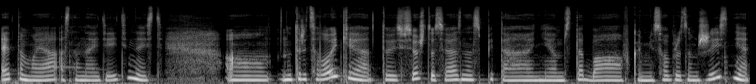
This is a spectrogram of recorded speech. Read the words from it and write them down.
это моя основная деятельность. А, нутрициология, то есть все, что связано с питанием, с добавками, с образом жизни,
